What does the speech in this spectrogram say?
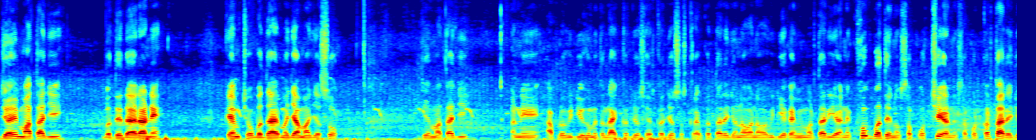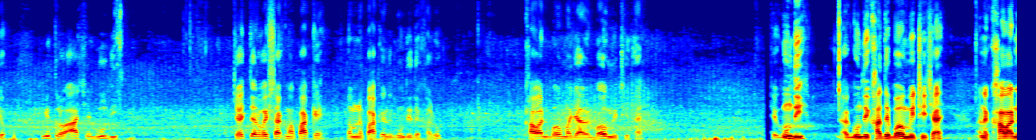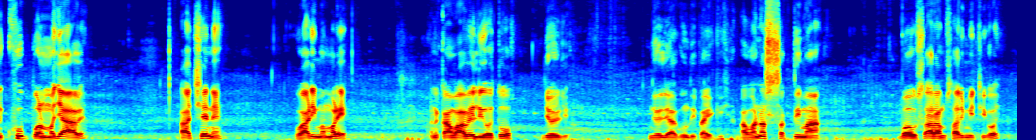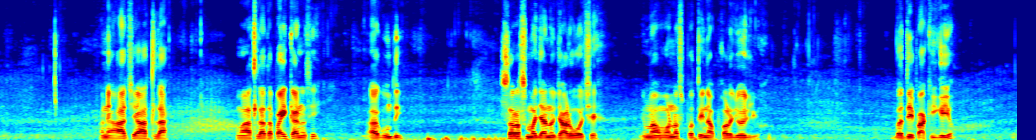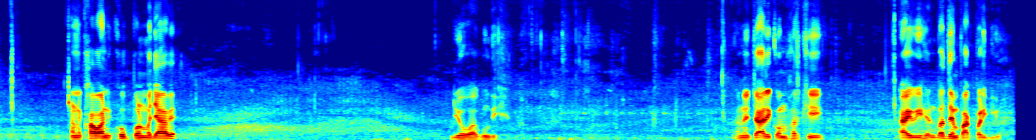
જય માતાજી, બધે દાયરાને. કેમ છો બધાએ મજામાં જશો? જય માતાજી. અને આપણો વીડિયો ગમે તો લાઇક કરજો શેર કરજો સબસ્ક્રાઈબ કરતા રહેજો. નવા નવા વીડિયો કાંઈ મળતા રહ્યા અને ખૂબ બધેનો સપોર્ટ છે અને સપોર્ટ કરતા રહેજો. મિત્રો, આ છે ગુંદી. ચૈતર વૈશાખમાં પાકે. તમને પાકેલી ગુંદી દેખાડું. ખાવાની બહુ મજા આવે બહુ મીઠી થાય. છે ગુંદી. આ ગુંદી ખાધે બહુ મીઠી થાય. અને ખાવાની ખૂબ પણ મજા આવે. આ છે ને વાડીમાં મળે. અને કાં વાવેલી હોય તો જોઈ લ્યો. જોઈ લ્યો આ ગુંદી પાકી આ વનસ્પતિમાં બહુ સારામાં સારી મીઠી હોય. અને આ છે આથલા. એમાં આથલા તો પાક્યા નથી. આ ગુંદી સરસ મજાનો ઝાડવો છે. એમાં વનસ્પતિના ફળ જોઈ લ્યો. બધી પાકી ગયો. અને ખાવાની ખૂબ પણ મજા આવે. જોવા ગુંદી. અને ચારીકોમ હરખી આવી છે ને બધેમ પાક પડી ગયું.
